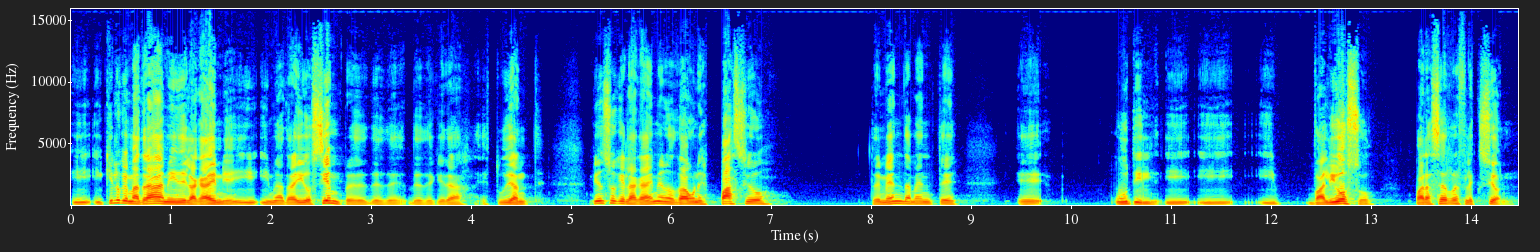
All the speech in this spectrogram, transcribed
¿Y, qué es lo que me atrae a mí de la academia? Y, me ha traído siempre desde, que era estudiante. Pienso que la academia nos da un espacio tremendamente eh, útil y, valioso para hacer reflexión.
